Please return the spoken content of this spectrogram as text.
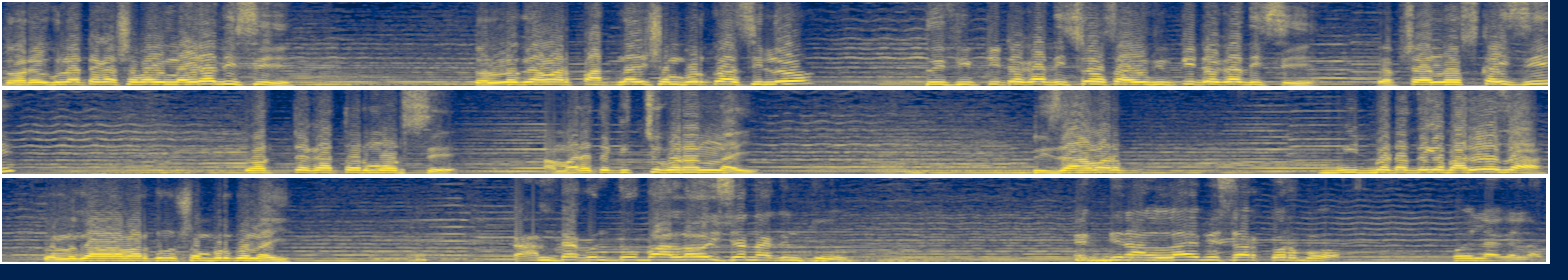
তোর এগুলা টাকা সবাই মাইরা দিছি। তোর লগে আমার পার্টনারি সম্পর্ক আছিল। তুই ফিফটি টাকা দিছস, আমি ফিফটি টাকা দিছি। ব্যবসায় লস খাইছি। তোর টাকা তোর মরছে। আমার এতে কিচ্ছু করার নাই। তুই যা আমার ইট বাটা থেকে বাড়িয়ে যা। তোর লগে আমার কোনো সম্পর্ক নাই। কামটা কিন্তু ভালো হয়েছে না কিন্তু। একদিন আল্লাহ বিচার করব। কইলা গেলাম।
